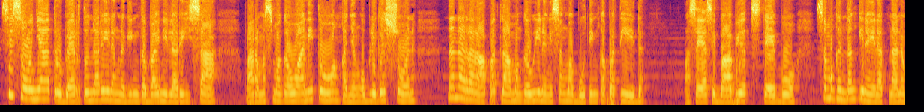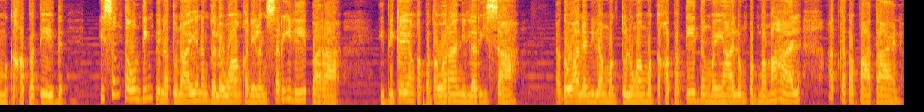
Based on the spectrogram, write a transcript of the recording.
Si Sonia at Roberto na rin ang naging gabay ni Larissa para mas magawa nito ang kanyang obligasyon na nararapat lamang gawin ng isang mabuting kapatid. Masaya si Bobby at Stebo sa magandang kinahinatnan ng magkakapatid. Isang taon ding pinatunayan ng dalawa ang kanilang sarili para ibigay ang kapatawaran ni Larissa. Nagawa na nilang magtulungang magkakapatid ng may halong pagmamahal at katapatan.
